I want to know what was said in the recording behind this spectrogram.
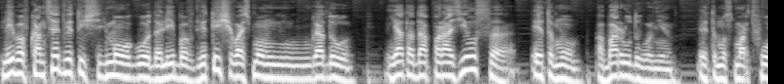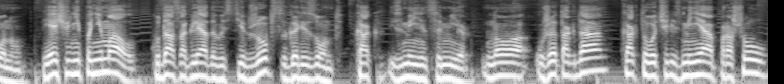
либо в конце 2007 года, либо в 2008 году я тогда поразился этому оборудованию, этому смартфону. Я еще не понимал, куда заглядывает Стив Джобс за горизонт, как изменится мир. Но уже тогда как-то вот через меня прошел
